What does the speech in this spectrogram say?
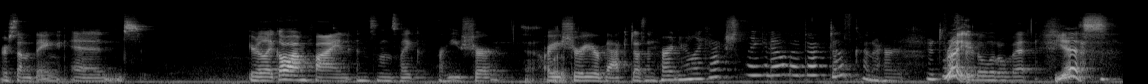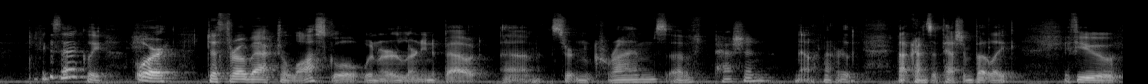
or something, and you're like, "Oh, I'm fine," and someone's like, "Are you sure? Yeah, Are you sure your back doesn't hurt?" And you're like, "Actually, you know, my back does kind of hurt. It does Right. hurt a little bit." Yes, exactly. or to throw back to law school when we were learning about um, certain crimes of passion. No, not really. Not crimes of passion, but like if you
